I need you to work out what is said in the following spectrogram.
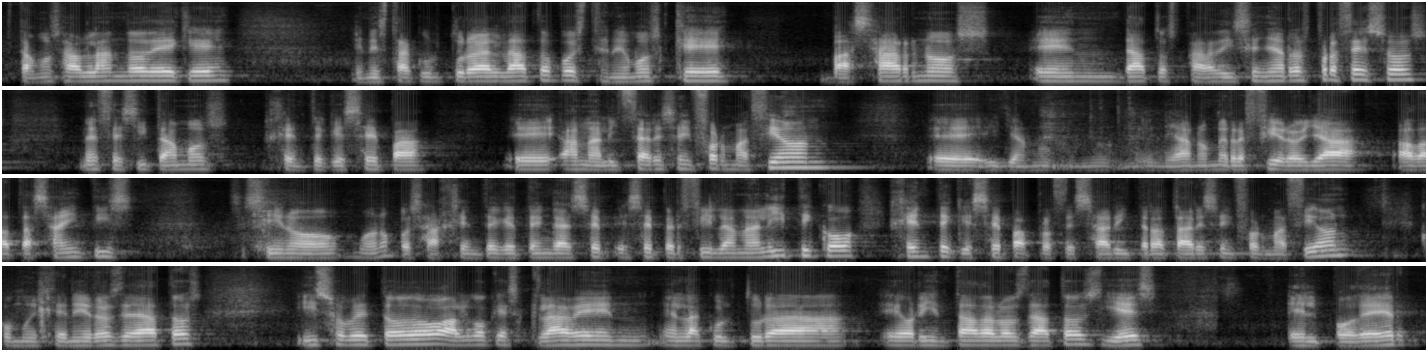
Estamos hablando de que en esta cultura del dato pues tenemos que basarnos en datos para diseñar los procesos, necesitamos gente que sepa eh, analizar esa información, eh, y ya ya no me refiero ya a data scientists, sino bueno, pues a gente que tenga ese, perfil analítico, gente que sepa procesar y tratar esa información como ingenieros de datos y sobre todo algo que es clave en, la cultura orientada a los datos y es el poder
